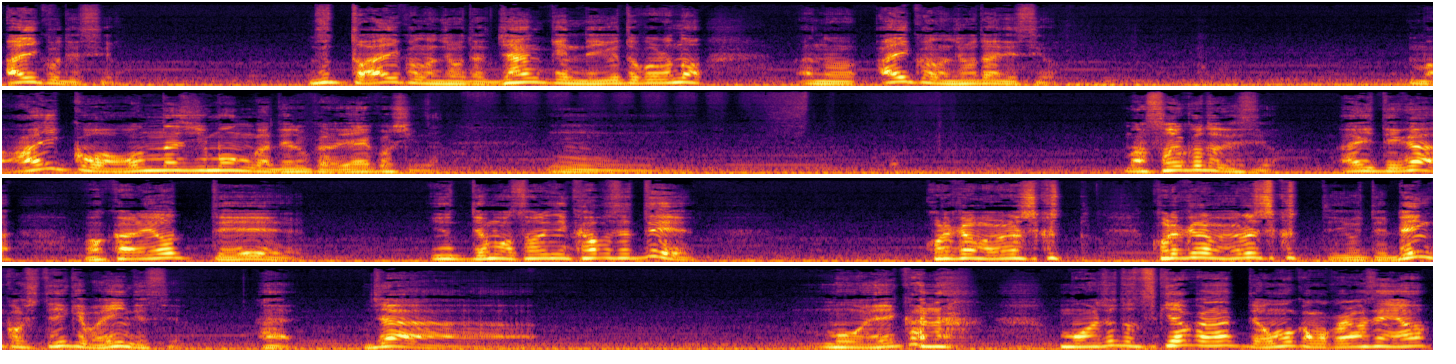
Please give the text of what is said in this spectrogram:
愛子ですよ。ずっと愛子の状態じゃんけんでいうところのあの愛子の状態ですよ。まあ、愛子は同じもんが出るからややこしいな。うん。まあ、そういうことですよ。相手が別れよって言っても、それにかぶせて、これからもよろしく、これからもよろしくって言うて連呼していけばいいんですよ。はい。じゃあ、もうええかな。もうちょっと付き合おうかなって思うかもわかりませんよ。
